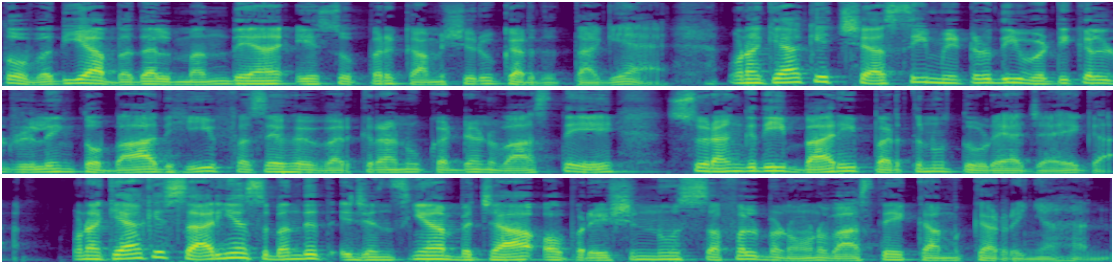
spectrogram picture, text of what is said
ਤੋਂ ਵਧੀਆ ਬਦਲ ਮੰਨਦਿਆਂ ਇਸ ਉੱਪਰ ਕੰਮ ਸ਼ੁਰੂ ਕਰ ਦਿੱਤਾ ਗਿਆ ਹੈ ਉਹਨਾਂ ਕਿਹਾ ਕਿ 86 ਮੀਟਰ ਦੀ ਵਰਟੀਕਲ ਡ੍ਰਿਲਿੰਗ ਤੋਂ ਬਾਅਦ ਹੀ ਫਸੇ ਹੋਏ ਵਰਕਰਾਂ ਨੂੰ ਕੱਢਣ ਵਾਸਤੇ ਸੁਰੰਗ ਦੀ ਬਾਹਰੀ ਪਰਤ ਨੂੰ ਤੋੜਿਆ ਜਾਏਗਾ ਉਹਨਾਂ ਕਿਹਾ ਕਿ ਸਾਰੀਆਂ ਸੰਬੰਧਿਤ ਏਜੰਸੀਆਂ ਬਚਾਅ ਆਪਰੇਸ਼ਨ ਨੂੰ ਸਫਲ ਬਣਾਉਣ ਵਾਸਤੇ ਕੰਮ ਕਰ ਰਹੀਆਂ ਹਨ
